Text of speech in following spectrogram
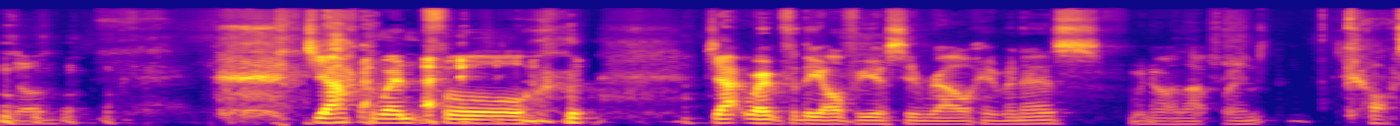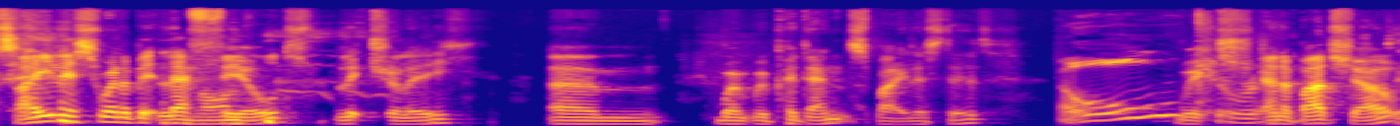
Jack went for Jack went for the obvious in Raul Jimenez. We know how that went. God. Bayliss went a bit left field, literally. Um, went with Podence, Bayliss did. Oh, which correct. and a bad show.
